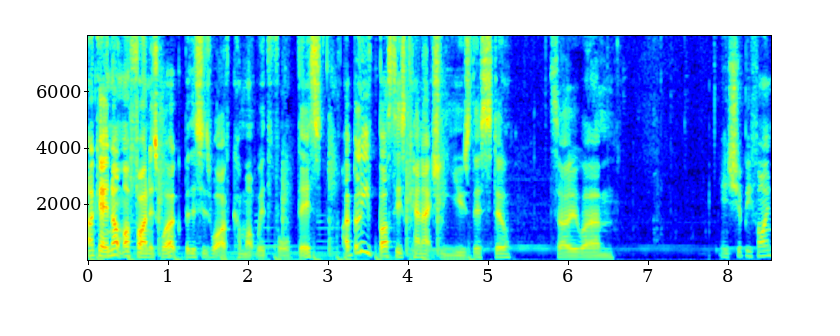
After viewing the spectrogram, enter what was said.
Okay, not my finest work, but this is what I've come up with for this. I believe buses can actually use this still. So, um, it should be fine.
